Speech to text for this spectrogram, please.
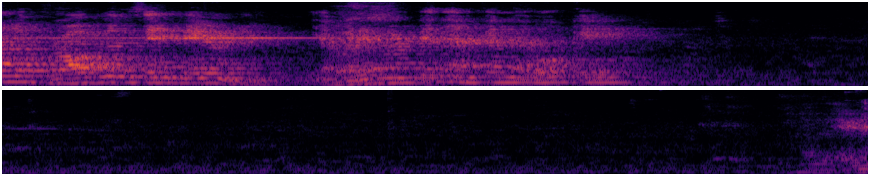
అవతారంలో ప్రాబ్లమ్స్ ఏం లేవండి ఎవరేమంటే దానికన్నా ఓకే. ఒకవేళ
